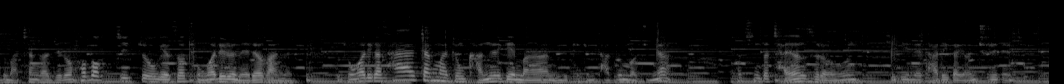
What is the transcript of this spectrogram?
어, 여기도 마찬가지로 허벅지 쪽에서 종아리로 내려가는 그 종아리가 살짝만 좀 가늘게만 이렇게 좀 다듬어주면 훨씬 더 자연스러운 기린의 다리가 연출이 될 수 있습니다.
